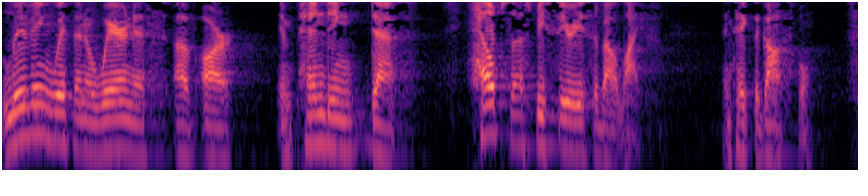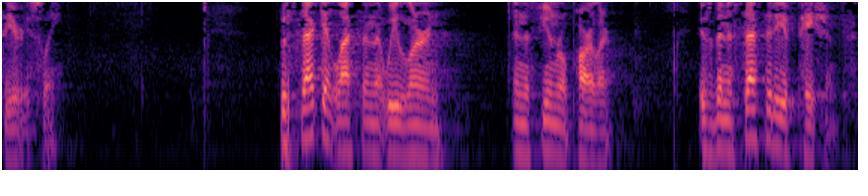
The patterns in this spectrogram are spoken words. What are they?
Living with an awareness of our impending death helps us be serious about life and take the gospel seriously. The second lesson that we learn in the funeral parlor is the necessity of patience.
